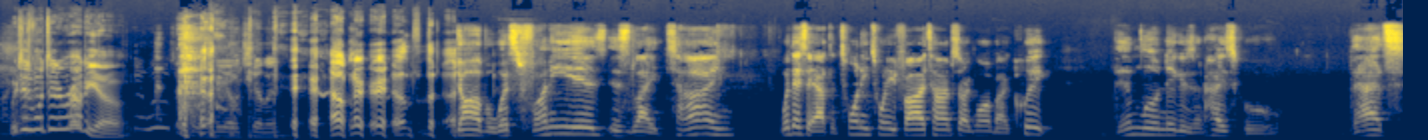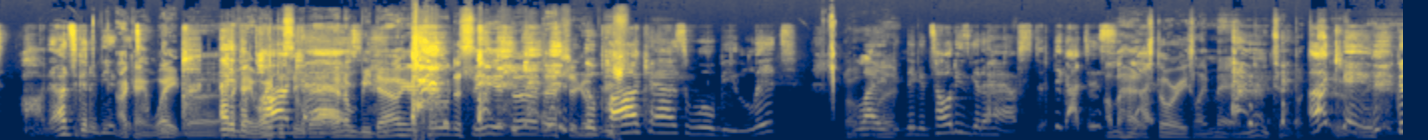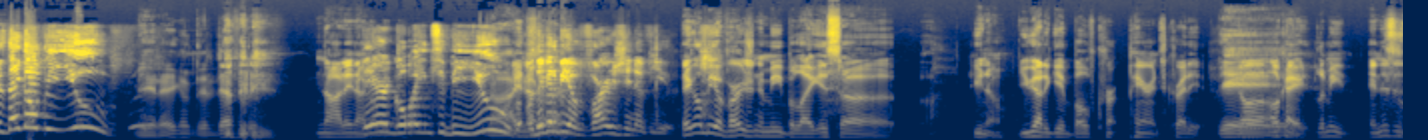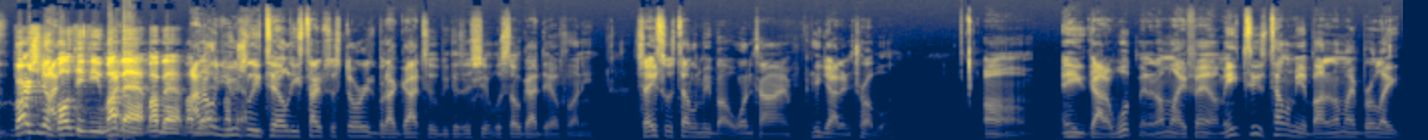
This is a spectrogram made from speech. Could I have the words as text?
we just went to the rodeo. Yeah, we was at the rodeo chilling. On the real. Dog, but what's funny is is like time. What they say after 20, 25, time start going by quick. Them little niggas in high school. That's oh, that's gonna be a good I can't time. wait, dog. Hey, I the can't wait to see that. And I'm podcast- be down here too to see it, dog. That shit The be. podcast will be lit. Oh, like what? nigga, Tony's gonna have. St- nigga, I just. I'm gonna have the stories like, man, let me tell you about I this. can't, cause they gonna be you. Yeah, they gonna they're definitely. Nah, they're not. They're gonna, going to be you. Nah, they They're not gonna be a version of you. They're gonna be a version of me, but like it's uh, you know, you got to give both cr- parents credit. Yeah. Dog, okay, let me. And this is Version of I- both of you. My I bad. My bad. My I bad, don't my bad. usually tell these types of stories, but I got to because this shit was so goddamn funny. Chase was telling me about one time he got in trouble. Um, and he got a whooping, and I'm like, fam, he, he was telling me about it. I'm like, bro, like,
